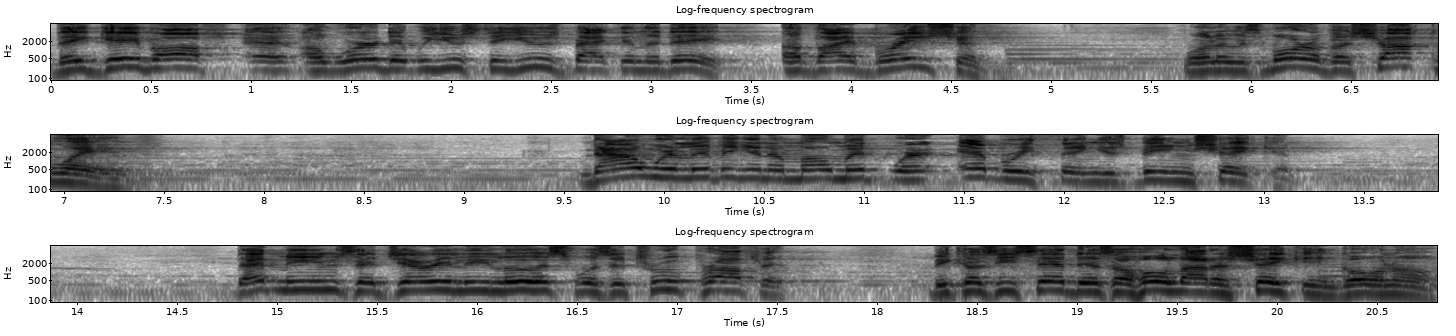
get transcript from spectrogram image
They gave off a, a, word that we used to use back in the day, a vibration. Well, it was more of a shock wave. Now we're living in a moment where everything is being shaken. That means that Jerry Lee Lewis was a true prophet because he said there's a whole lot of shaking going on.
